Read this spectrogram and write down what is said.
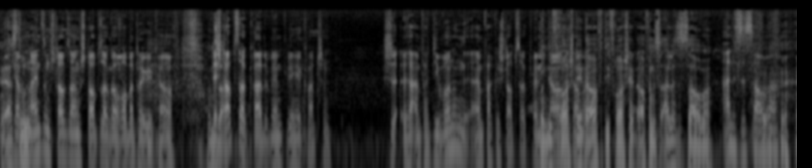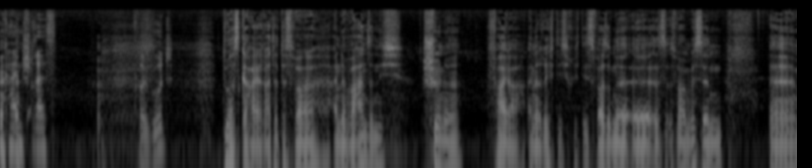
Ich habe? Nein zum Staubsaugen Staubsaugerroboter gekauft. Und Der so- staubsaugt gerade, während wir hier quatschen. Sch- äh, Einfach die Wohnung einfach gestaubsaugt, wenn Und ich die nach Frau Hause steht komme. auf, die Frau steht auf und ist alles ist sauber. Alles ist sauber, kein Stress. Voll gut. Du hast geheiratet, das war eine wahnsinnig schöne Feier. Eine richtig, richtig, es war so eine, äh, es, es war ein bisschen äh, äh,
